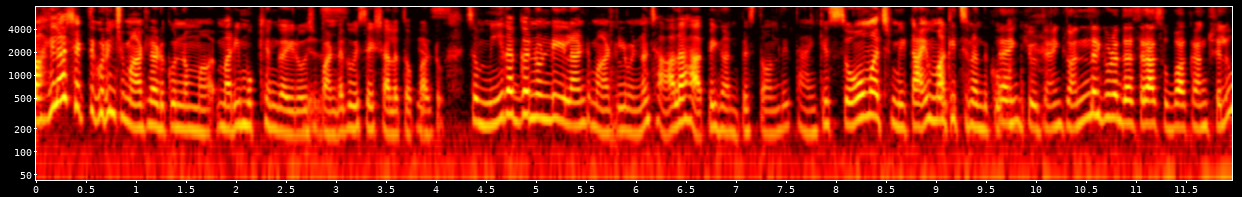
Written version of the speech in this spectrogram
మహిళా శక్తి గురించి మాట్లాడుకున్నాం మరీ ముఖ్యంగా ఈరోజు పండుగ విశేషాలతో పాటు. సో మీ దగ్గర నుండి ఇలాంటి మాటలు వినడం చాలా హ్యాపీగా అనిపిస్తోంది. థ్యాంక్ యూ సో మచ్ మీ టైం మాకు ఇచ్చినందుకు. థ్యాంక్ యూ థ్యాంక్ యూ అందరికీ కూడా దసరా శుభాకాంక్షలు.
